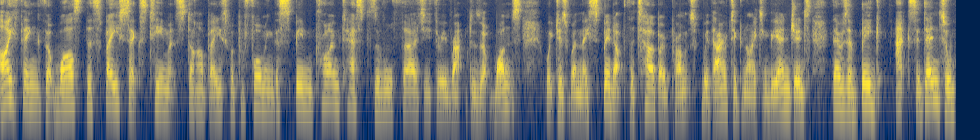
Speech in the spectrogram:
I think that whilst the SpaceX team at Starbase were performing the spin prime tests of all 33 Raptors at once, which is when they spin up the turbopumps without igniting the engines, there was a big accidental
